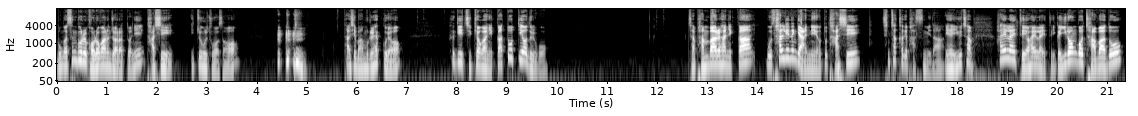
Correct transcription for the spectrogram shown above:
뭔가 승부를 걸어가는 줄 알았더니 다시 이쪽을 두어서 다시 마무리를 했고요. 흑이 지켜가니까 또 뛰어들고 자 반발을 하니까 뭐 살리는 게 아니에요. 또 다시 침착하게 봤습니다. 예, 이거 참 하이라이트예요, 하이라이트. 그러니까 이런 거 잡아도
